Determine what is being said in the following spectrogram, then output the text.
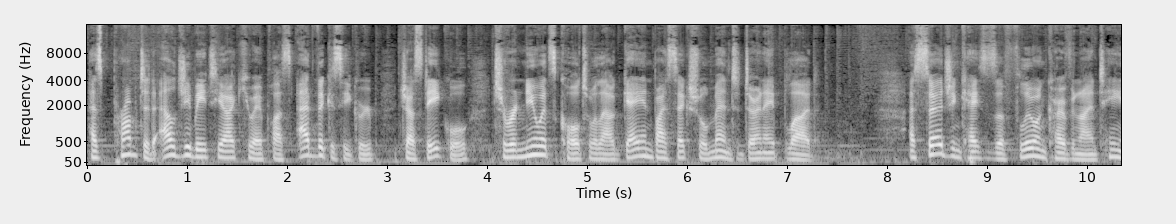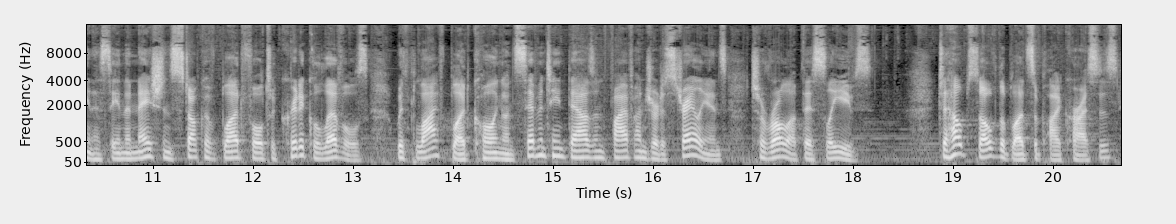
has prompted LGBTIQA advocacy group Just Equal to renew its call to allow gay and bisexual men to donate blood. A surge in cases of flu and COVID 19 has seen the nation's stock of blood fall to critical levels, with Lifeblood calling on 17,500 Australians to roll up their sleeves. To help solve the blood supply crisis,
